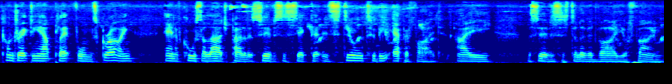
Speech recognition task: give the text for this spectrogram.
contracting out platforms growing, and of course, a large part of the services sector is still to be appified, i.e., the services delivered via your phone,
